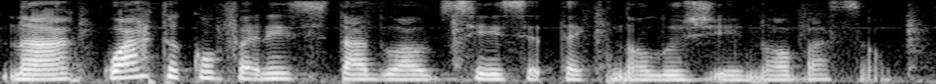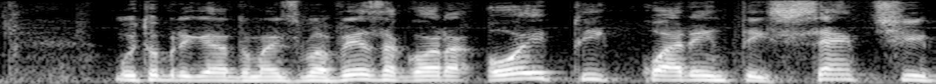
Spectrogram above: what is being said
na quarta Conferência Estadual de Ciência, Tecnologia e Inovação. Muito obrigado mais uma vez. Agora, 8h47.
